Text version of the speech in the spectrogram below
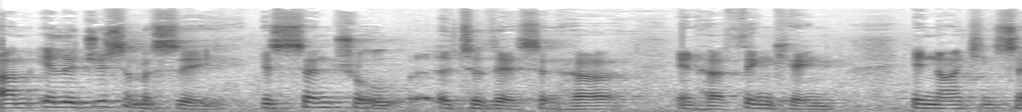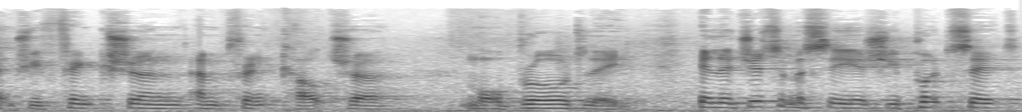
um, illegitimacy is central to this in her, in her thinking in 19th century fiction and print culture more broadly. Illegitimacy, as she puts it,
